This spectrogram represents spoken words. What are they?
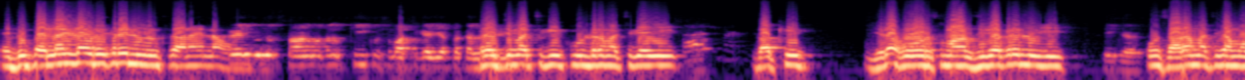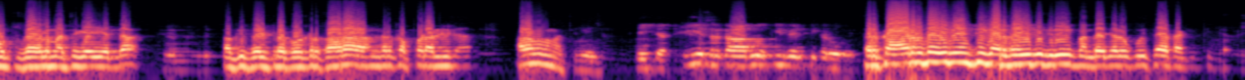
ਇਦੋਂ ਪਹਿਲਾਂ ਜਿਹੜਾ ਉਹਦੇ ਘਰੇਲੂ ਨੁਕਸਾਨ ਹੈ ਨਾ ਘਰੇਲੂ ਨੁਕਸਾਨ ਮਤਲਬ ਕੀ ਕੁਝ ਮੱਚ ਗਿਆ ਜੀ ਆਪਾਂ ਗੱਲ ਫ੍ਰਿਜ ਮੱਚ ਗਈ ਕੂਲਰ ਮੱਚ ਗਿਆ ਜੀ। ਬਾਕੀ ਜਿਹੜਾ ਹੋਰ ਸਮਾਨ ਸੀਗਾ ਘਰੇਲੂ ਜੀ ਠੀਕ ਹੈ। ਉਹ ਸਾਰਾ ਮੱਚ ਗਿਆ ਮੋਟਰਸਾਈਕਲ ਮੱਚ ਗਿਆ ਜੀ ਅੱਧਾ। ਬਾਕੀ ਫਿਲਟਰ ਫੋਲਟਰ ਸਾਰਾ ਅੰਦਰ ਕੱਪੜਾ ਲੀੜਾ ਸਾਰਾ ਕੁਝ ਮੱਚ ਗਿਆ ਜੀ। ਠੀਕ ਹੈ। ਕੀ ਸਰਕਾਰ ਨੂੰ ਕੀ ਬੇਨਤੀ ਕਰੋਗੇ? ਸਰਕਾਰ ਨੂੰ ਤਾਂ ਇਹ ਬੇਨਤੀ ਕਰਦਾ ਜੀ ਕਿ ਗਰੀਬ ਬੰਦਾ ਚਲੋ ਕੋਈ ਸਹਾਇਤਾ ਕੀਤੀ ਜਾਵੇ।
